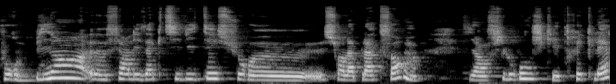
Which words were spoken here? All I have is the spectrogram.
pour bien euh, faire les activités sur euh, sur la plateforme. Il y a un fil rouge qui est très clair,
